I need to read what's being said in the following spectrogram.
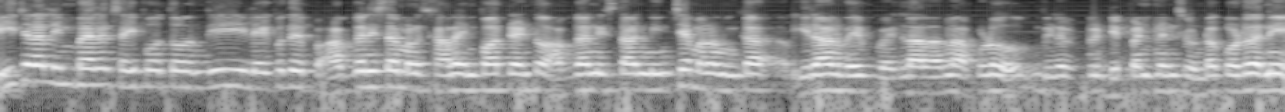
రీజనల్ ఇంబ్యాలెన్స్ అయిపోతుంది. లేకపోతే ఆఫ్ఘనిస్తాన్ మనకు చాలా ఇంపార్టెంట్. ఆఫ్ఘనిస్తాన్ నుంచే మనం ఇంకా ఇరాన్ వైపు వెళ్ళాలన్న అప్పుడు వీళ్ళ డిపెండెన్సీ ఉండకూడదని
